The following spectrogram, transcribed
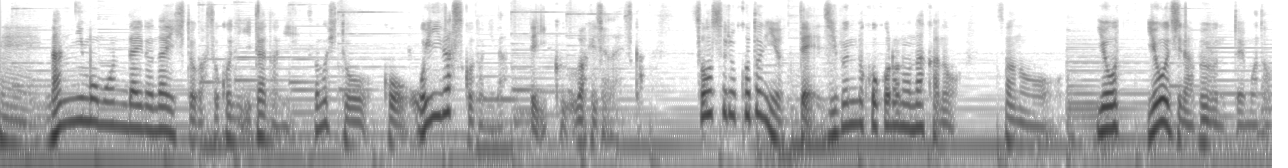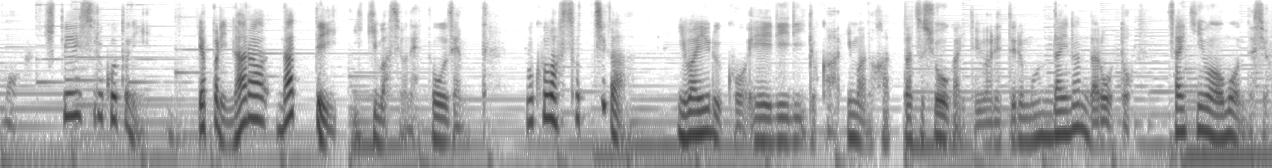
えー、何にも問題のない人がそこにいたのに、その人をこう追い出すことになっていくわけじゃないですか。そうすることによって自分の心の中のその幼児な部分というものも否定することにやっぱりならなっていきますよね、当然。僕はそっちがいわゆるこう ADD とか今の発達障害と言われている問題なんだろうと最近は思うんですよ。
